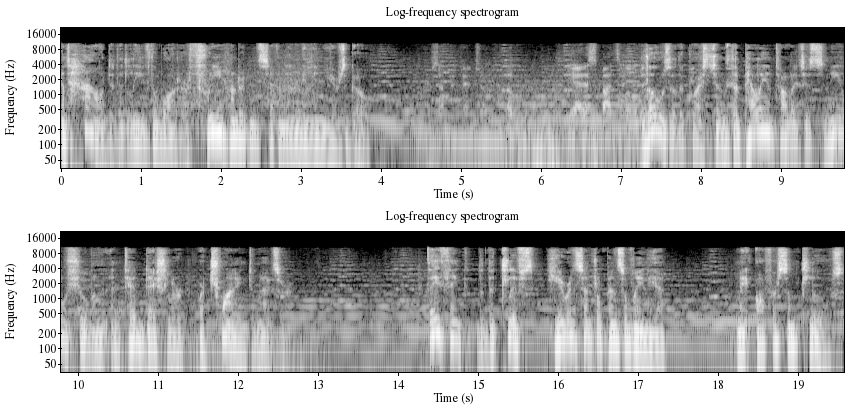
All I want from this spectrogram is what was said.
And how did it leave the water 370 million years ago? Some potential. Yeah, this spot's a little bit. Those are the questions that paleontologists Neil Shubin and Ted Daeschler are trying to answer. They think that the cliffs here in central Pennsylvania may offer some clues.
